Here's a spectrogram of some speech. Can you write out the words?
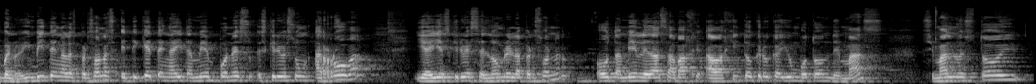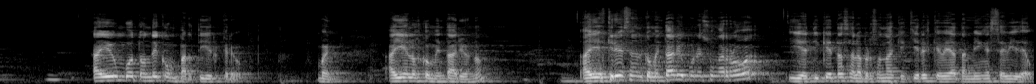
Bueno, inviten a las personas, etiqueten ahí también, pones, escribes un arroba y ahí escribes el nombre de la persona o también le das abajito, creo que hay un botón de más. Si mal no estoy, hay un botón de compartir, creo. Bueno, ahí en los comentarios, ¿no? Ahí escribes en el comentario, pones un arroba y etiquetas a la persona que quieres que vea también este video.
